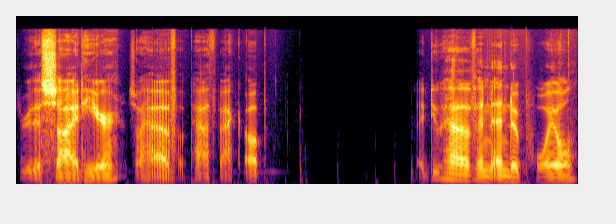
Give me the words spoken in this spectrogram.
through this side here, so I have a path back up. I do have an ender pearl.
